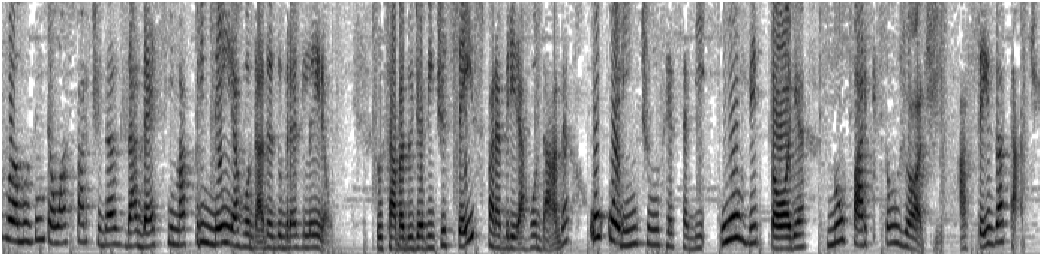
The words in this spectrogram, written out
vamos então às partidas da 11 rodada do Brasileirão. No sábado, dia 26, para abrir a rodada, o Corinthians recebe o Vitória no Parque São Jorge, às 6 da tarde.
